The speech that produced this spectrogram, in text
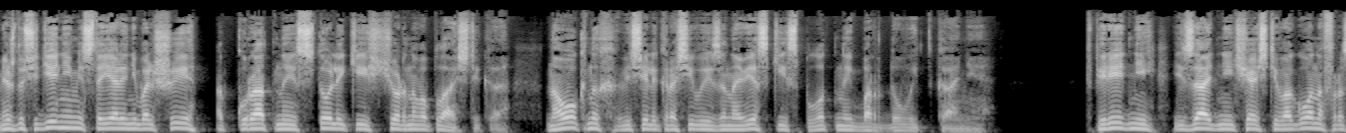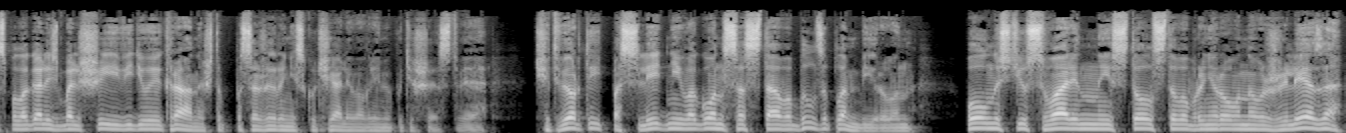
Между сиденьями стояли небольшие, аккуратные столики из черного пластика. На окнах висели красивые занавески из плотной бордовой ткани. В передней и задней части вагонов располагались большие видеоэкраны, чтобы пассажиры не скучали во время путешествия — Четвертый, последний вагон состава был запломбирован. Полностью сваренный из толстого бронированного железа,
